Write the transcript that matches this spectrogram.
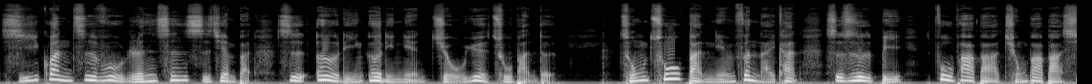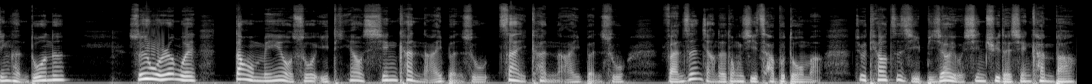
习惯致富人生实践版》是二零二零年九月出版的。从出版年份来看，是不是比《富爸爸穷爸爸》新很多呢？所以我认为，倒没有说一定要先看哪一本书，再看哪一本书，反正讲的东西差不多嘛，就挑自己比较有兴趣的先看吧。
